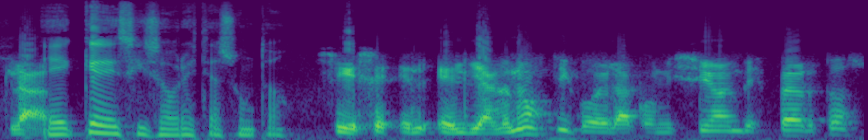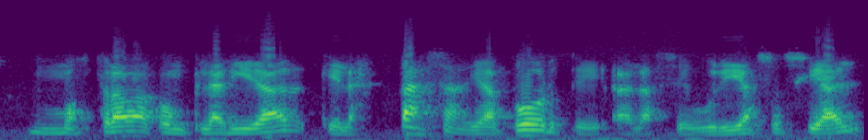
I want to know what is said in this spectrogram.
Claro. Eh, ¿Qué decís sobre este asunto? Sí, el, el, diagnóstico de la comisión de expertos mostraba con claridad que las tasas de aporte a la seguridad social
